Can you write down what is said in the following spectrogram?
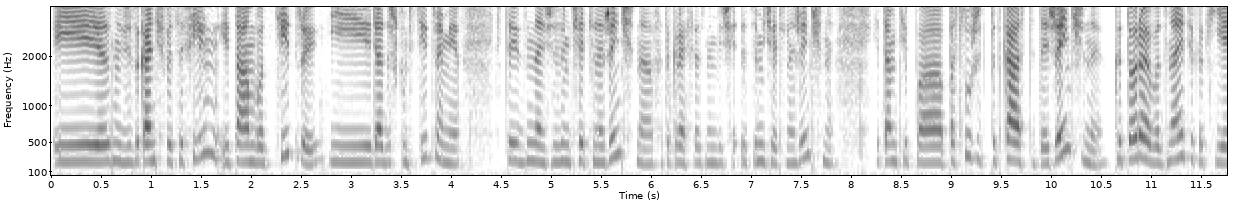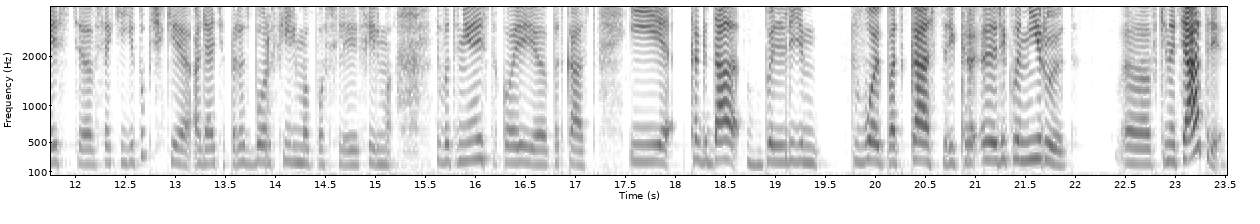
и, значит, заканчивается фильм, и там вот титры, и рядышком с титрами стоит, значит, замечательная женщина, фотография замеча- замечательной женщины, и там, типа, послушать подкаст этой женщины, которая, вот знаете, как есть э, всякие ютубчики а типа, разбор фильма после фильма, и вот у нее есть такой э, И когда, блин, твой подкаст рек- э, рекламируют э, в кинотеатре,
